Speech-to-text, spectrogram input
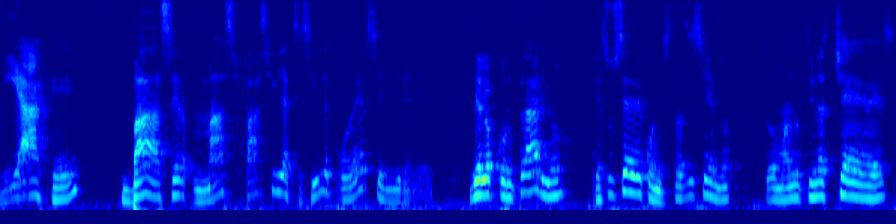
viaje, va a ser más fácil y accesible poder seguir en él. De lo contrario, ¿qué sucede cuando estás diciendo, tomándote unas cheves,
